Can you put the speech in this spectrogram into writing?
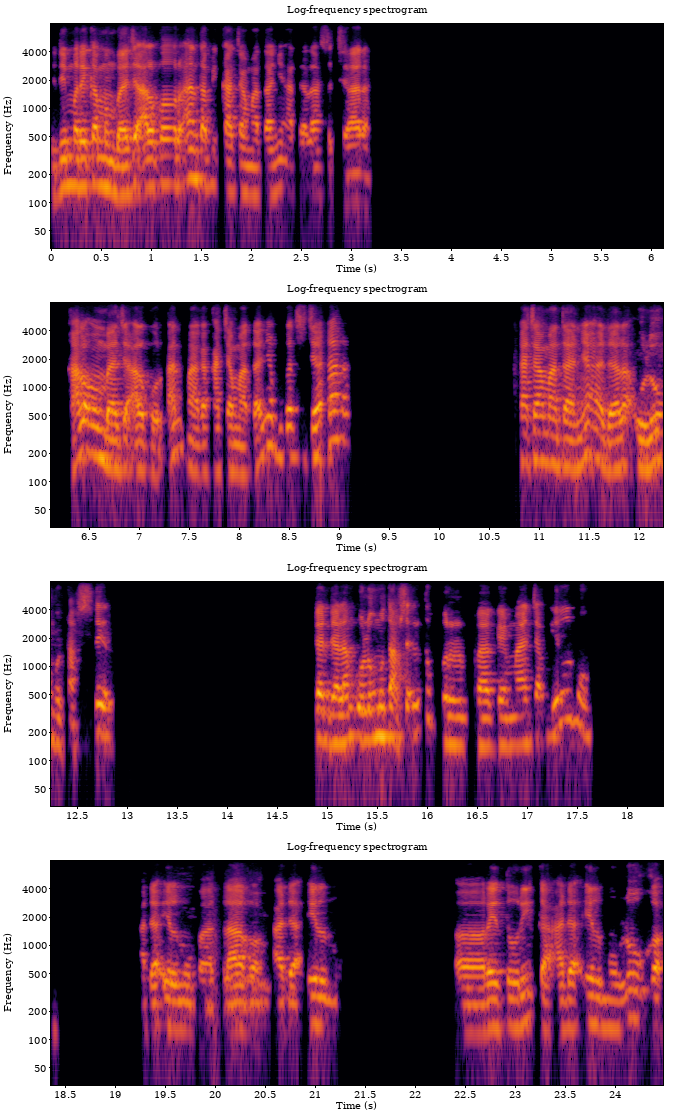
Jadi mereka membaca Al-Quran tapi kacamatanya adalah sejarah. Kalau membaca Al-Quran, maka kacamatanya bukan sejarah. Kacamatanya adalah ulu tafsir. Dan dalam ulu tafsir itu berbagai macam ilmu. Ada ilmu balaghah, ada ilmu e, retorika, ada ilmu lughah,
